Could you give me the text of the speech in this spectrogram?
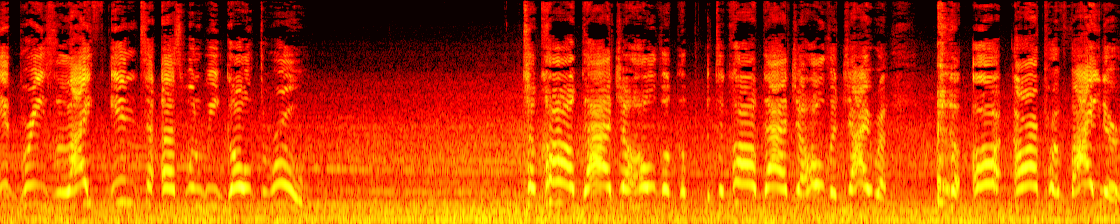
It breathes life into us when we go through. To call God Jehovah, to call God Jehovah Jireh, our, our provider.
